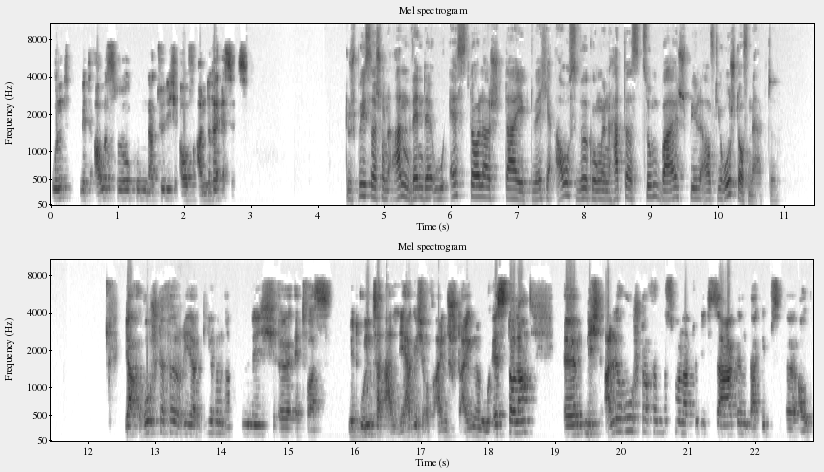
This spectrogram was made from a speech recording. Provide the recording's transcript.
und mit Auswirkungen natürlich auf andere Assets. Du sprichst das schon an, wenn der US-Dollar steigt, welche Auswirkungen hat das zum Beispiel auf die Rohstoffmärkte? Ja, Rohstoffe reagieren natürlich äh, etwas mitunter allergisch auf einen steigenden US-Dollar. Ähm, nicht alle Rohstoffe muss man natürlich sagen, da gibt es äh, auch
